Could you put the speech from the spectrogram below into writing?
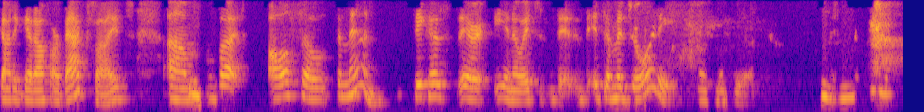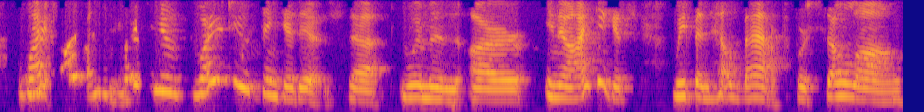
got to get off our backsides, um, mm-hmm. but also the men because they're you know it's it's a majority. Mm-hmm. Why, why do you why do you think it is that women are you know I think it's we've been held back for so long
